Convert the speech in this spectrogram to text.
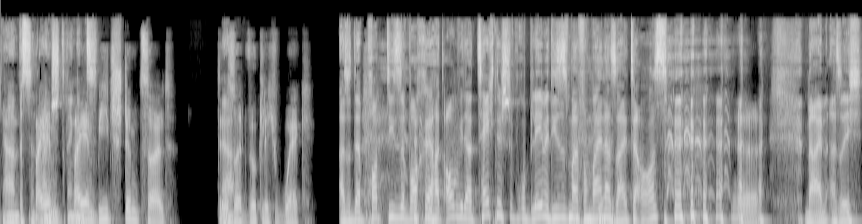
ja, ein bisschen bei anstrengend. Bei Beat stimmt's halt. Der ja. ist halt wirklich wack. Also der Pod diese Woche hat auch wieder technische Probleme, dieses Mal von meiner Seite aus. ja. Nein, also ich,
